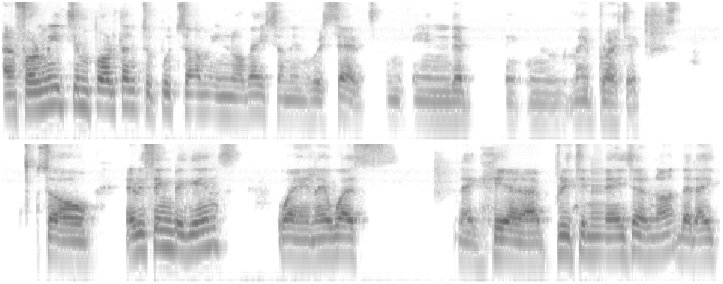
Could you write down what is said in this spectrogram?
and for me it's important to put some innovation in research in, in the in my project. So everything begins when i was like here a pre teenager no that i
